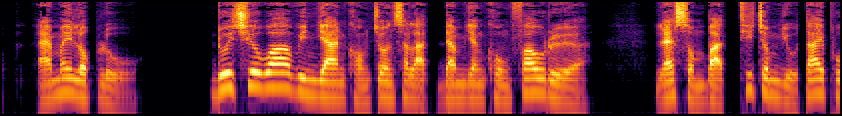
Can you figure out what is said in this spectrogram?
พและไม่ลบหลู่ด้วยเชื่อว่าวิญญาณของโจรสลัดดำยังคงเฝ้าเรือ และสมบัติที่จมอยู่ใต้ภู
